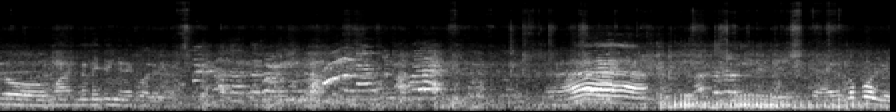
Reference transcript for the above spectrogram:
യോ മണ്ണെണ്ണ ഇങ്ങനെ പോലെ പൊള്ളി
